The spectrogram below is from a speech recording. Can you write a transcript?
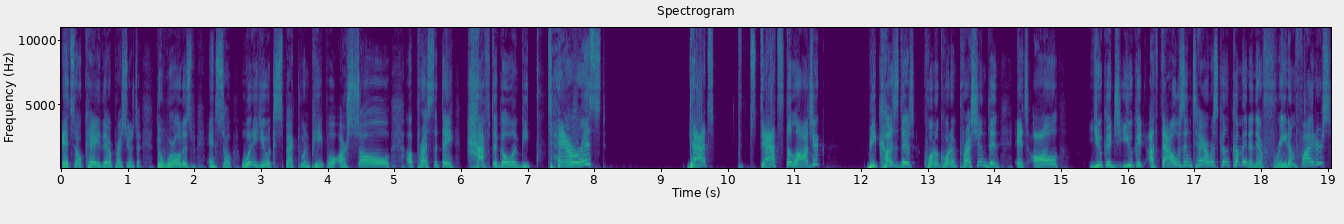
It's okay, they're oppressed. You understand? The world is, and so what do you expect when people are so oppressed that they have to go and be terrorists? That's that's the logic. Because there's quote unquote oppression, then it's all you could you could a thousand terrorists can come in and they're freedom fighters,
